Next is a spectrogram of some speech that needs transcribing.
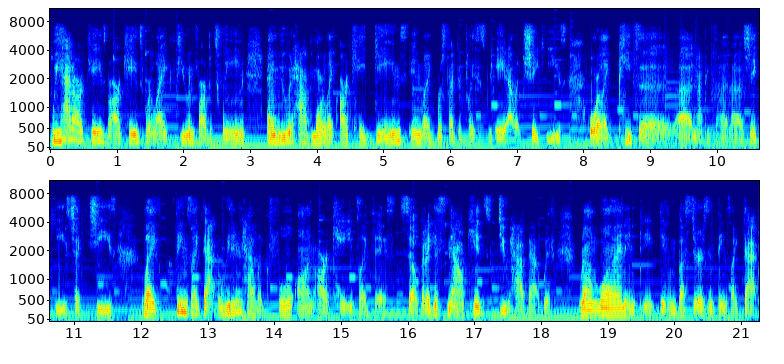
We had arcades, but arcades were like few and far between. And we would have more like arcade games in like respective places we ate at, like Shakey's or like Pizza, uh, not Pizza Hut, uh, Shakey's, Chuck E. Cheese, like things like that. But we didn't have like full on arcades like this. So, but I guess now kids do have that with Round One and Dave and Buster's and things like that.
